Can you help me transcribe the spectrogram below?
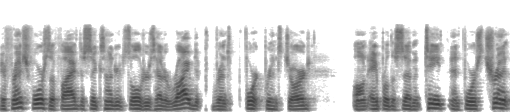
a French force of five to six hundred soldiers had arrived at Prince, Fort Prince George on April the 17th and forced Trent,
